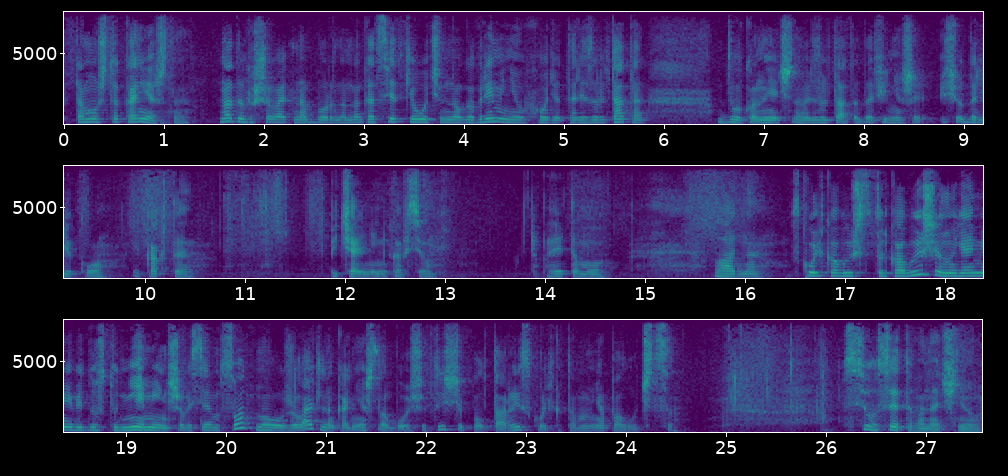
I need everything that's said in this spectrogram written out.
Потому что, конечно, надо вышивать набор. На многоцветки очень много времени уходит, а результата до конечного результата, до финиша еще далеко. И как-то печальненько все. Поэтому, ладно, сколько выше, столько выше, но я имею в виду, что не меньше 800, но желательно, конечно, больше. Тысячи, полторы, сколько там у меня получится. Все, с этого начну.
